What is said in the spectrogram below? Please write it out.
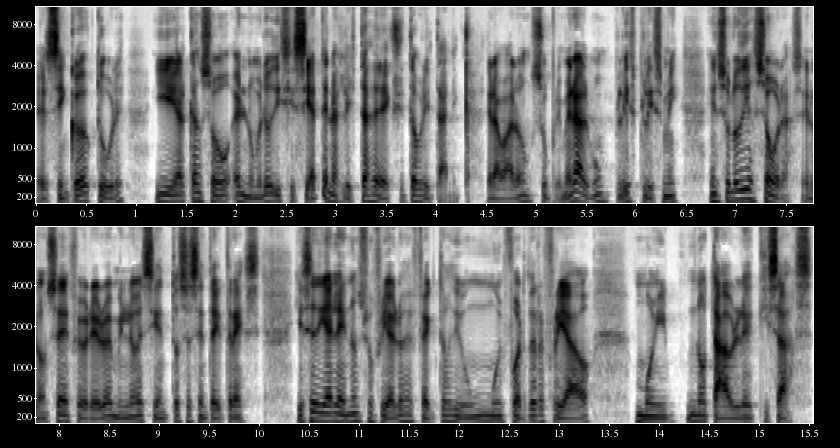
el 5 de octubre y alcanzó el número 17 en las listas de éxitos británicas. Grabaron su primer álbum, Please Please Me, en solo 10 horas, el 11 de febrero de 1963, y ese día Lennon sufría los efectos de un muy fuerte resfriado, muy notable quizás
